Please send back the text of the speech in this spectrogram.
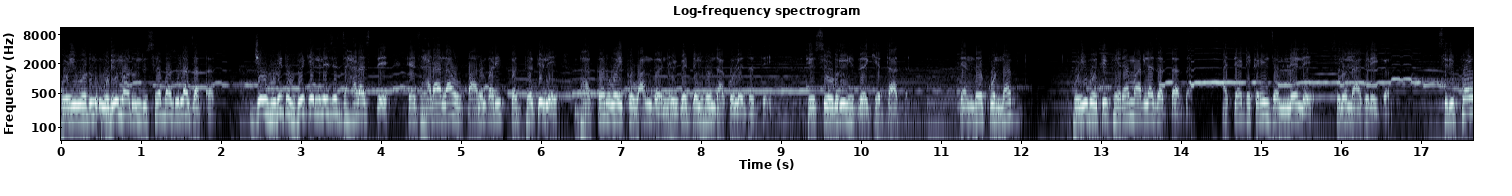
होळीवरून उडी मारून दुसऱ्या बाजूला जातात. जे होळीत उभे केलेले जे झाड असते त्या झाडाला पारंपरिक पद्धतीने भाकर व एक वांग नैवेद्य म्हणून दाखवले जाते. ते सोडून घेत घेतात. त्यानंतर पुन्हा होळीभोवती फेऱ्या मारल्या जातात आणि त्या ठिकाणी जमलेले सर्व नागरिक श्रीफळ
